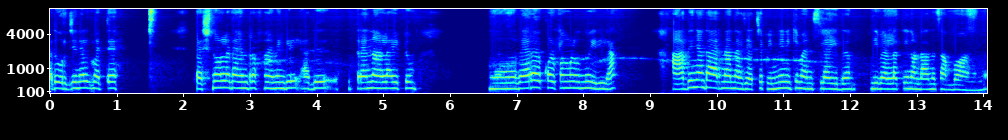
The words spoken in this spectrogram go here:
അത് ഒറിജിനൽ മറ്റേ പ്രശ്നമുള്ള ഡാൻഡ്രഫ് ആണെങ്കിൽ അത് ഇത്രയും നാളായിട്ടും വേറെ കുഴപ്പങ്ങളൊന്നും ഇല്ല. ആദ്യം ഞാൻ ധാരണ വിചാരിച്ച പിന്നെ എനിക്ക് മനസ്സിലായി ഇത് ഈ വെള്ളത്തിൽ നിന്നുണ്ടാകുന്ന സംഭവമാണെന്ന്.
